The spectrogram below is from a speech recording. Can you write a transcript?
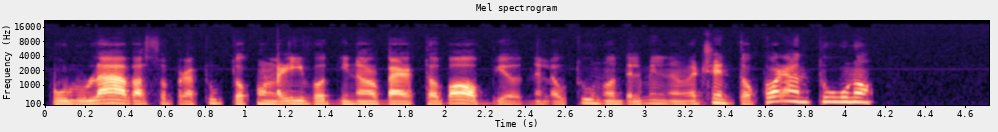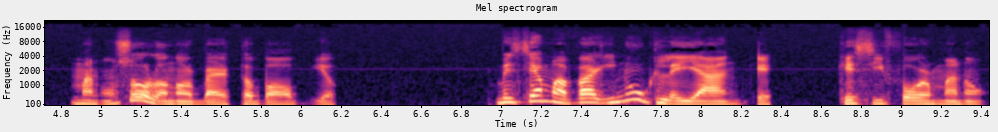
pullulava soprattutto con l'arrivo di Norberto Bobbio nell'autunno del 1941, ma non solo Norberto Bobbio. Pensiamo a vari nuclei anche che si formano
